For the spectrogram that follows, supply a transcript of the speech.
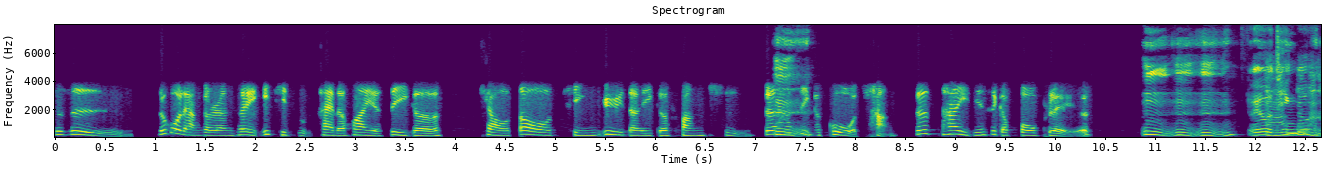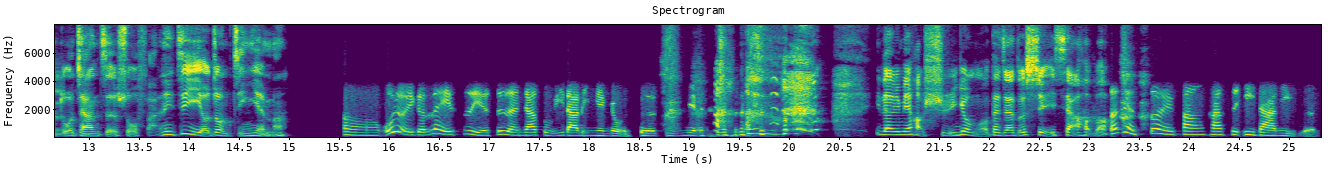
就是，如果两个人可以一起煮菜的话，也是一个挑逗情欲的一个方式，就是它是一个过场，就是它已经是一个 full play 了。嗯嗯嗯，我有听过很多这样子的说法。你自己有这种经验吗？嗯、我有一个类似也是人家煮意大利面给我吃的经验，意大利面好实用哦，大家都学一下好不好？而且对方他是意大利人，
